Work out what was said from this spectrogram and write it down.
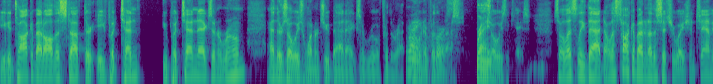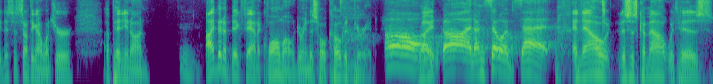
you can talk about all this stuff. There, you put ten, you put ten eggs in a room, and there's always one or two bad eggs that ruin it for the rest. Right, ruin it for the rest. Right. It's always the case. So let's leave that. Now let's talk about another situation. Tammy, this is something I want your opinion on. I've been a big fan of Cuomo during this whole COVID period. Oh Right? God, I'm so upset. And now this has come out with his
